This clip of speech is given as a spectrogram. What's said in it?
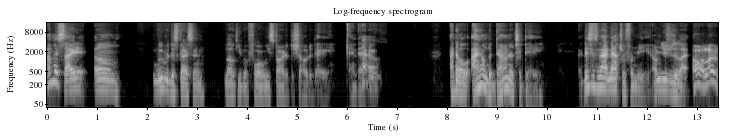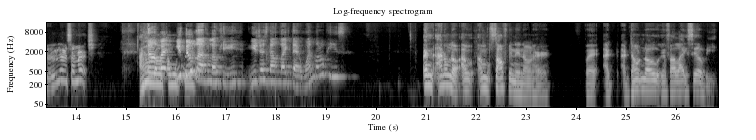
I'm excited. Um, we were discussing Loki before we started the show today, and uh, I know I am the downer today. This is not natural for me. I'm usually like, "Oh, I love it, I love it so much." I don't no, but you do love Loki. You just don't like that one little piece. And I don't know. I'm I'm softening on her, but I I don't know if I like Sylvie.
